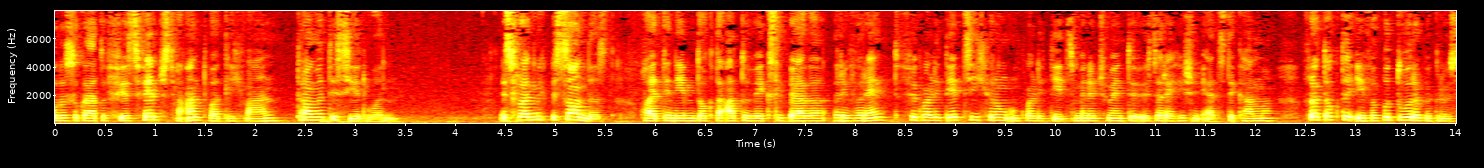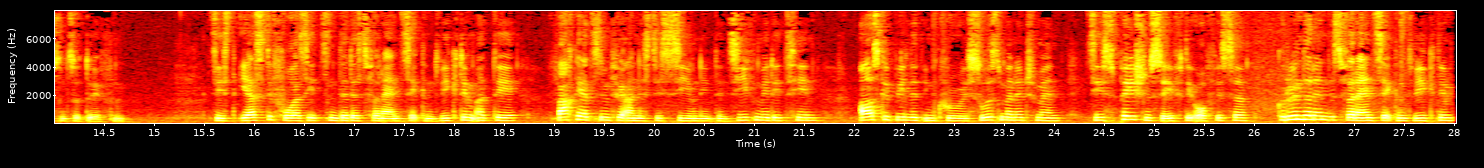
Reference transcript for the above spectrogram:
oder sogar dafür selbst verantwortlich waren, traumatisiert wurden. Es freut mich besonders, heute neben Dr. Atto Wechselberger, Referent für Qualitätssicherung und Qualitätsmanagement der österreichischen Ärztekammer, Frau Dr. Eva Botura begrüßen zu dürfen. Sie ist erste Vorsitzende des Vereins Second Victim AT, Fachärztin für Anästhesie und Intensivmedizin, ausgebildet im Crew Resource Management. Sie ist Patient Safety Officer, Gründerin des Vereins Second Victim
